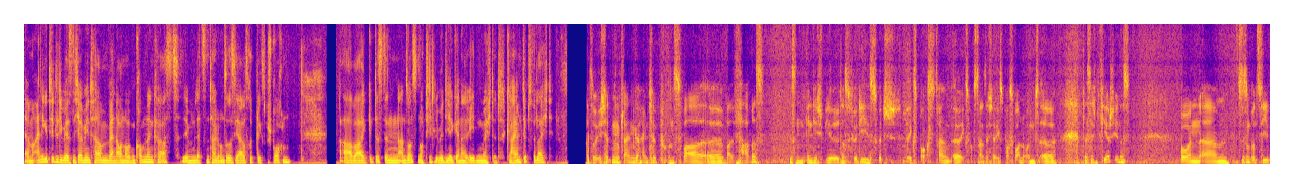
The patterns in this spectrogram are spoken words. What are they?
Ähm, einige Titel, die wir jetzt nicht erwähnt haben, werden auch noch im kommenden Cast, im letzten Teil unseres Jahresrückblicks besprochen. Aber gibt es denn ansonsten noch Titel, über die ihr gerne reden möchtet? Geheimtipps vielleicht? Also ich hätte einen kleinen Geheimtipp und zwar äh, Valfaris. Ist ein Indie-Spiel, das für die Switch, Xbox, 3, äh, Xbox 360, ja, Xbox One und äh, PlayStation 4 erschienen ist. Und ähm, es ist im Prinzip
